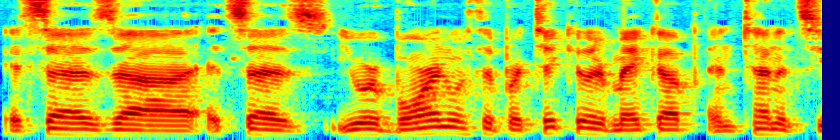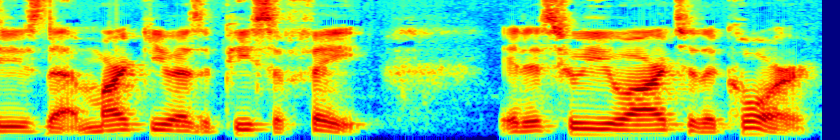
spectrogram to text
it says uh, it says you were born with a particular makeup and tendencies that mark you as a piece of fate. It is who you are to the core.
